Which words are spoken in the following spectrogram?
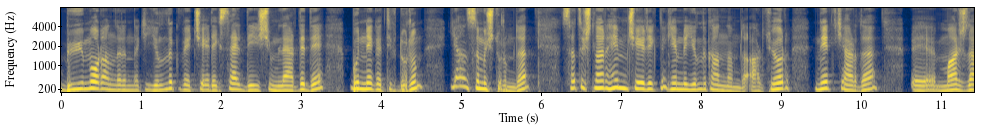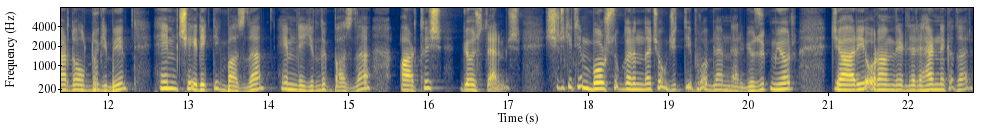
büyüme oranlarındaki yıllık ve çeyreksel değişimlerde de bu negatif durum yansımış durumda. Satışlar hem çeyreklik hem de yıllık anlamda artıyor. Net karda e, marjlarda olduğu gibi hem çeyreklik bazda hem de yıllık bazda artış göstermiş. Şirketin borçluklarında çok ciddi problemler gözükmüyor. Cari oran verileri her ne kadar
